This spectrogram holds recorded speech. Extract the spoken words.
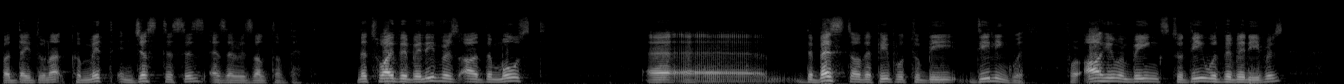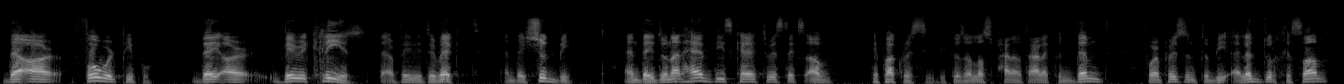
but they do not commit injustices as a result of that. That's why the believers are the most, uh, the best of the people to be dealing with. For all human beings to deal with the believers, they are forward people. They are very clear, they are very direct, and they should be. And they do not have these characteristics of hypocrisy because Allah subhanahu wa ta'ala condemned for a person to be aladdul khisam,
